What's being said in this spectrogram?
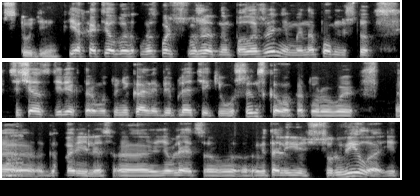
в студии. Я хотел бы воспользоваться служебным положением и напомнить, что сейчас директором вот уникальной библиотеки Ушинского, которую вы э, говорили, э, является Виталий Юрьевич Сурвила, и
